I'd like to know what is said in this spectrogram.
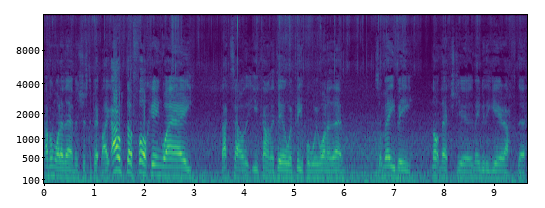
having one of them is just a bit like out the fucking way. That's how that you kind of deal with people with one of them. So maybe not next year, maybe the year after,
